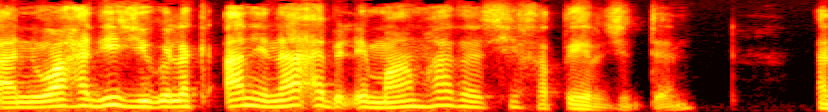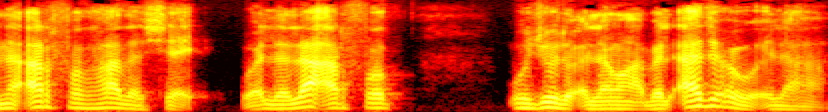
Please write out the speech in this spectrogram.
أن واحد يجي يقول لك أنا نائب الإمام هذا شيء خطير جدا. أنا أرفض هذا الشيء ولا لا أرفض وجود علماء بل أدعو إلى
